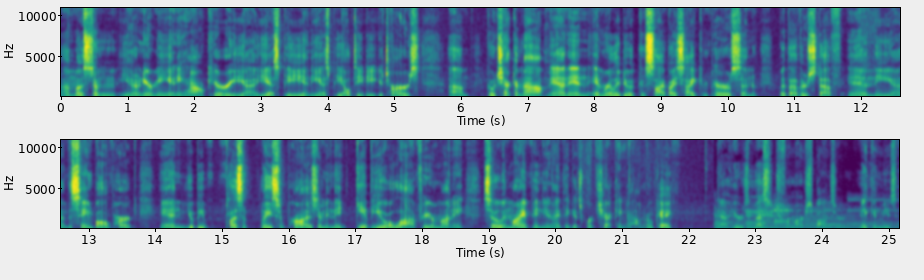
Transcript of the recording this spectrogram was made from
Uh, most of them, you know, near me anyhow, carry uh, ESP and ESP LTD guitars. Um, go check them out, man, and, and really do a side by side comparison with other stuff in the uh, the same ballpark, and you'll be pleasantly surprised. I mean, they give you a lot for your money. So, in my opinion, I think it's worth checking out, okay? Now, here's a message from our sponsor, Making Music.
